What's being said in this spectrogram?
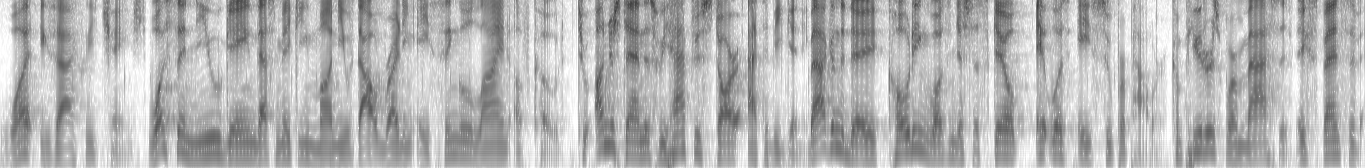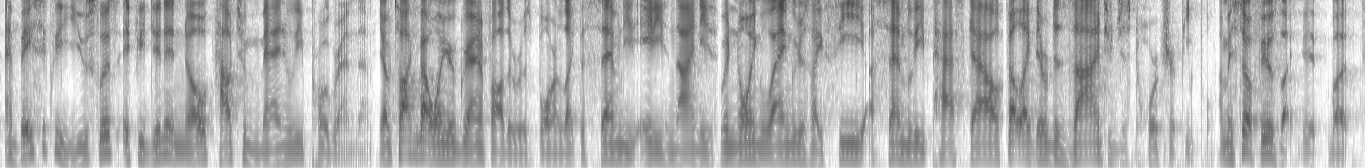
what exactly changed? What's the new game that's making money without writing a single line of code? To understand this, we have to start at the beginning. Back in the day, coding wasn't just a skill, it was a superpower. Computers were massive, expensive, and basically useless if you didn't know how to manually program them. Yeah, I'm talking about when your grandfather was born, like the 70s, 80s, 90s, when knowing languages like C, assembly, Pascal felt like they were designed to just torture people. I mean, it still feels like it, but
